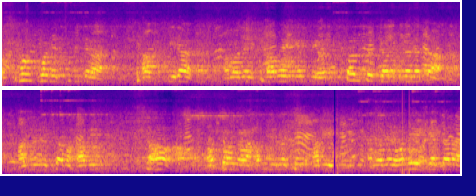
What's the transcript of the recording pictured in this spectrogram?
অসংখ্য নেতৃত্বেরা আমাদের সাবেক একটি অত্যন্ত জনপ্রিয় নেতা আমিরুল ইসলাম হাবিব সহ অত্যন্ত হাবিবুর রশিদ হাবিব। আমাদের অনেক নেতারা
